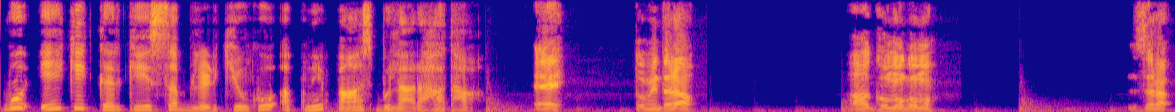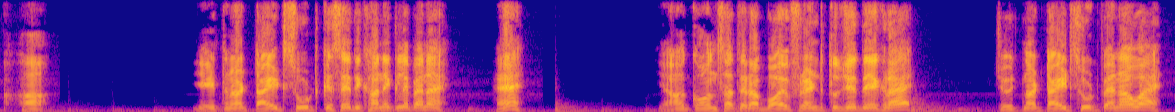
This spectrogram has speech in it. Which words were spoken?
वो एक एक करके सब लड़कियों को अपने पास बुला रहा था। ए, तुम इधर आओ। हाँ घूमो घूमो। जरा हाँ। ये इतना टाइट सूट किसे दिखाने के लिए पहना है? हैं? यहाँ कौन सा तेरा बॉयफ्रेंड तुझे देख रहा है? जो इतना टाइट सूट पहना हुआ है?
